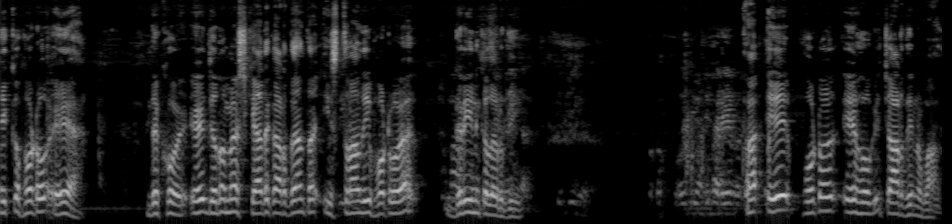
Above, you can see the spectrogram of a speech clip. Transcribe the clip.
ਇੱਕ ਫੋਟੋ ਇਹ ਹੈ। ਦੇਖੋ, ਇਹ ਜਦੋਂ ਮੈਂ ਸ਼ਿਕਾਇਤ ਕਰਦਾ ਤਾਂ ਇਸ ਤਰ੍ਹਾਂ ਦੀ ਫੋਟੋ ਹੈ, ਗ੍ਰੀਨ ਕਲਰ ਦੀ। ਤਾਂ ਇਹ ਫੋਟੋ ਇਹ ਹੋ ਗਈ 4 ਦਿਨ ਬਾਅਦ।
